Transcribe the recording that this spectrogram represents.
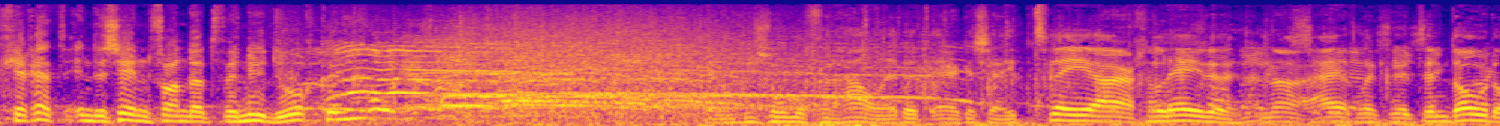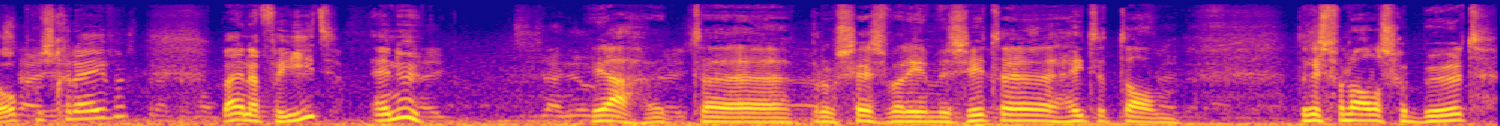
gered in de zin van dat we nu door kunnen. Een bijzonder verhaal, hè, dat RKC. Twee jaar geleden nou, eigenlijk ten dode opgeschreven. Bijna failliet. En nu? Ja, het proces waarin we zitten heet het dan. Er is van alles gebeurd.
